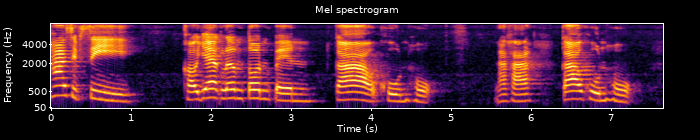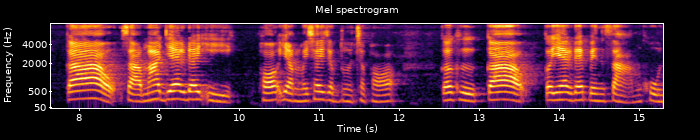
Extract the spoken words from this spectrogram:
ห้าสิบสี่ เขาแยกเริ่มต้นเป็นเก้าคูณหกนะคะเก้าคูณหกเก้าสามารถแยกได้อีก เพราะยังไม่ใช่จำนวนเฉพาะ ก็คือเก้าก็แยกได้เป็นสามคูณ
